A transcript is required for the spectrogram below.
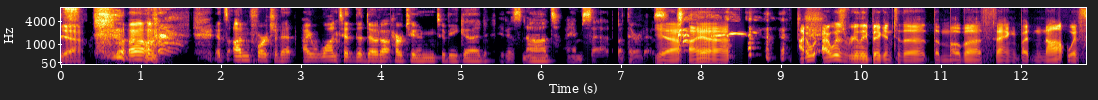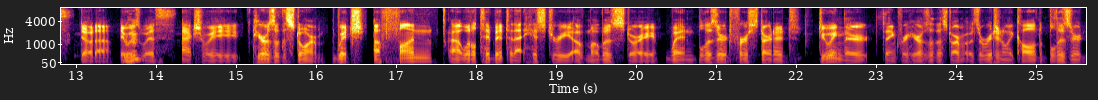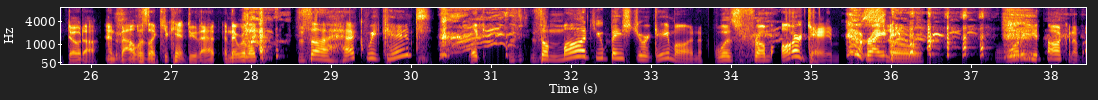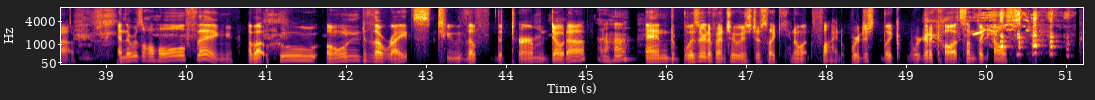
Yeah. Um, it's unfortunate. I wanted the Dota cartoon to be good. It is not. I am sad, but there it is. Yeah, I uh, I, I was really big into the the MOBA thing, but not with Dota. It was with actually Heroes of the Storm, which a fun uh, little tidbit to that history of MOBA's story. When Blizzard first started doing their thing for Heroes of the Storm, it was originally called Blizzard Dota, and Valve was like, "You can't do that," and they were like, "The heck, we can't." Like the mod you based your game on was from our game. right. So, what are you talking about? And there was a whole thing about who owned the rights to the the term Dota, Uh huh. and Blizzard eventually was just like, you know what? Fine, we're just like we're gonna call it something else.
